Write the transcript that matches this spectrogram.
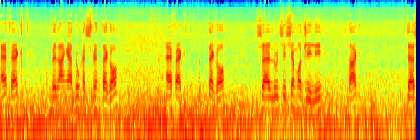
Efekt wylania Ducha Świętego, efekt tego, że ludzie się modlili, tak? Też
